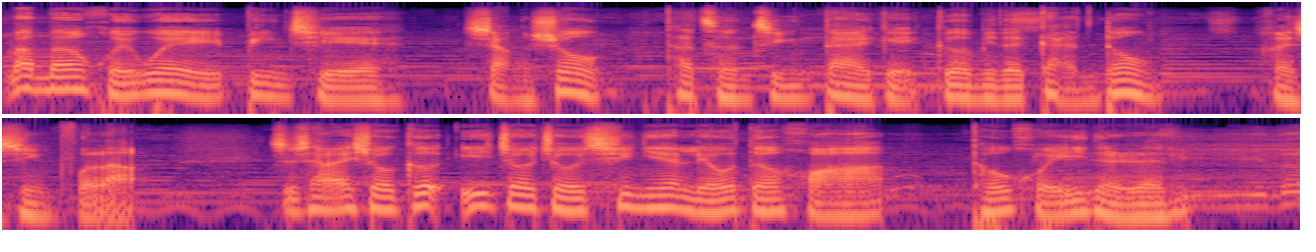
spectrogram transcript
慢慢回味，并且享受她曾经带给歌迷的感动和幸福了。接下来一首歌，一九九七年刘德华。偷回忆的人，你，可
